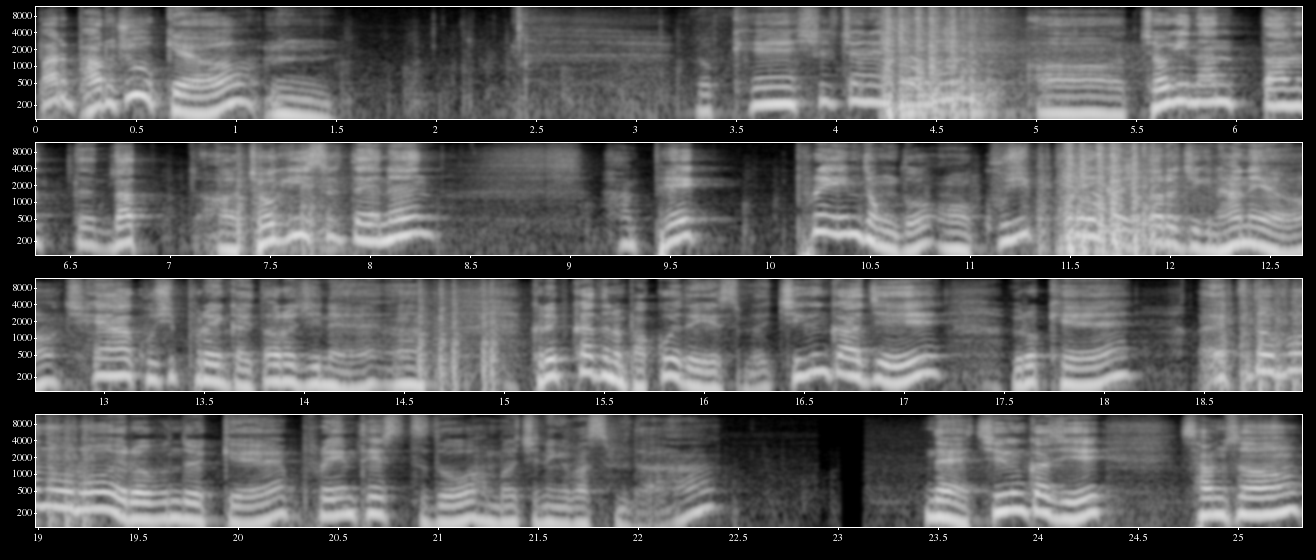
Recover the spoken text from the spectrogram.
바로 바로 죽을게요. 음. 이렇게 실전에서는 어 적이 난난 어, 적이 있을 때는 한 100 프레임 정도, 어, 90프레임까지 떨어지긴 하네요. 최하 90프레임까지 떨어지네. 어, 그래픽 카드는 바꿔야 되겠습니다. 지금까지 이렇게 애프터 번호로 여러분들께 프레임 테스트도 한번 진행해 봤습니다. 네, 지금까지 삼성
